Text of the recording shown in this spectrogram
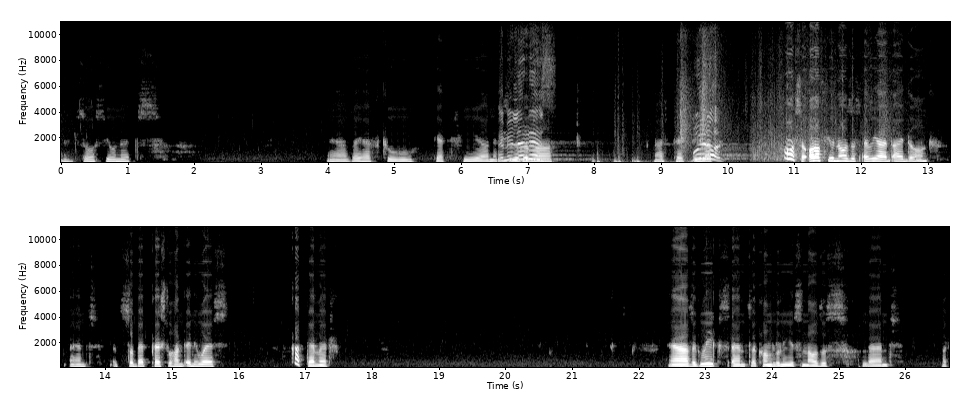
And those units, yeah, they have to get here next to the river. Emirleriniz. Nice place to heal up. Oh, so all of you know this area and I don't, and it's a bad place to hunt anyways. God damn it. Yeah, the Greeks and the Congolese know this land much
